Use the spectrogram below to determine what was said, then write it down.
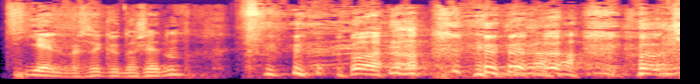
10-11 sekunder siden. ok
